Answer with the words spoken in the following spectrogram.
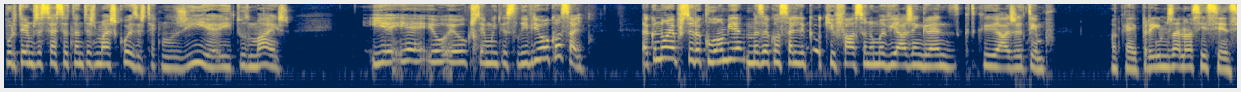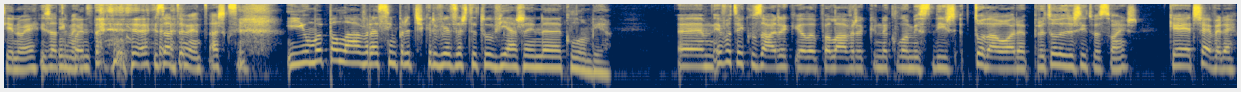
por termos acesso a tantas mais coisas, tecnologia e tudo mais. E é- é- eu, eu gostei muito desse livro e eu aconselho. É que Não é por ser a Colômbia, mas aconselho que o façam numa viagem grande que, que haja tempo. Ok, para irmos à nossa essência, não é? Exatamente. Enquanto- Exatamente, acho que sim. E uma palavra assim para descreveres esta tua viagem na Colômbia? Hum, eu vou ter que usar aquela palavra que na Colômbia se diz toda a hora, para todas as situações, que é chévere,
